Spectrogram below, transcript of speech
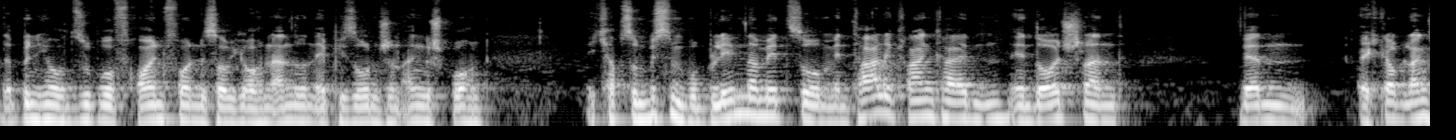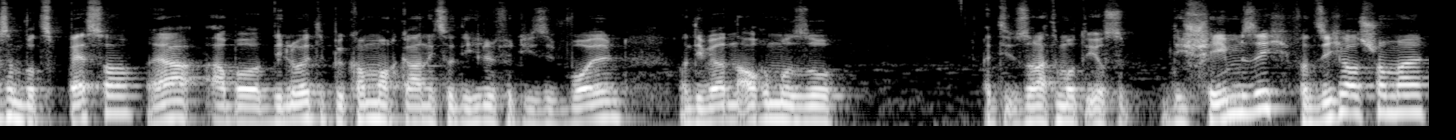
da bin ich auch ein super Freund von, das habe ich auch in anderen Episoden schon angesprochen. Ich habe so ein bisschen ein Problem damit, so mentale Krankheiten in Deutschland werden, ich glaube, langsam wird's besser, ja, aber die Leute bekommen auch gar nicht so die Hilfe, die sie wollen. Und die werden auch immer so, so nach dem Motto, die schämen sich von sich aus schon mal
